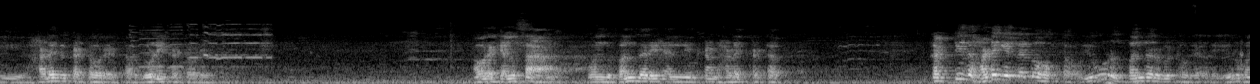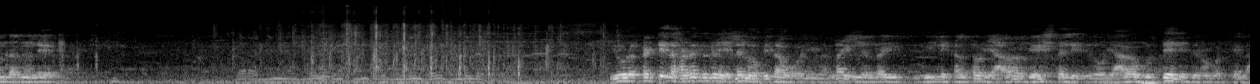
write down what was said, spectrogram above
ಈ ಹಡಗು ಕಟ್ಟೋರು ಇರ್ತಾರೆ, ದೋಣಿ ಕಟ್ಟೋರು ಇರ್ತಾರೆ. ಅವರ ಕೆಲಸ ಒಂದು ಬಂದರಿನಲ್ಲಿ ನಿಂತ್ಕೊಂಡು ಹಡಗು ಕಟ್ಟೋದು. ಕಟ್ಟಿದ ಹಡಗು ಎಲ್ಲೆಲ್ಲೋ ಹೋಗ್ತಾವೆ. ಇವರು ಬಂದರು ಬಿಟ್ಟು ಹೋಗಿರೋದಿಲ್ಲ. ಇವರು ಬಂದರಿನಲ್ಲೇ ಇರ್ತಾರೆ. ಇವರ ಕಟ್ಟಿದ ಹಡಗುಗಳು ಎಲ್ಲೆಲ್ಲಿ ಹೋಗಿದಾವೋ ನೀವೆಲ್ಲ, ಇಲ್ಲೆಲ್ಲ ಇಲ್ಲಿ ಕಲ್ತವ್ರು ಯಾವ್ಯಾವ ದೇಶದಲ್ಲಿ ಇದ್ದೀರೋ ಯಾವ್ಯಾವ ಹುದ್ದೆಯಲ್ಲಿ ಇದ್ದೀರೋ ಗೊತ್ತಿಲ್ಲ.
